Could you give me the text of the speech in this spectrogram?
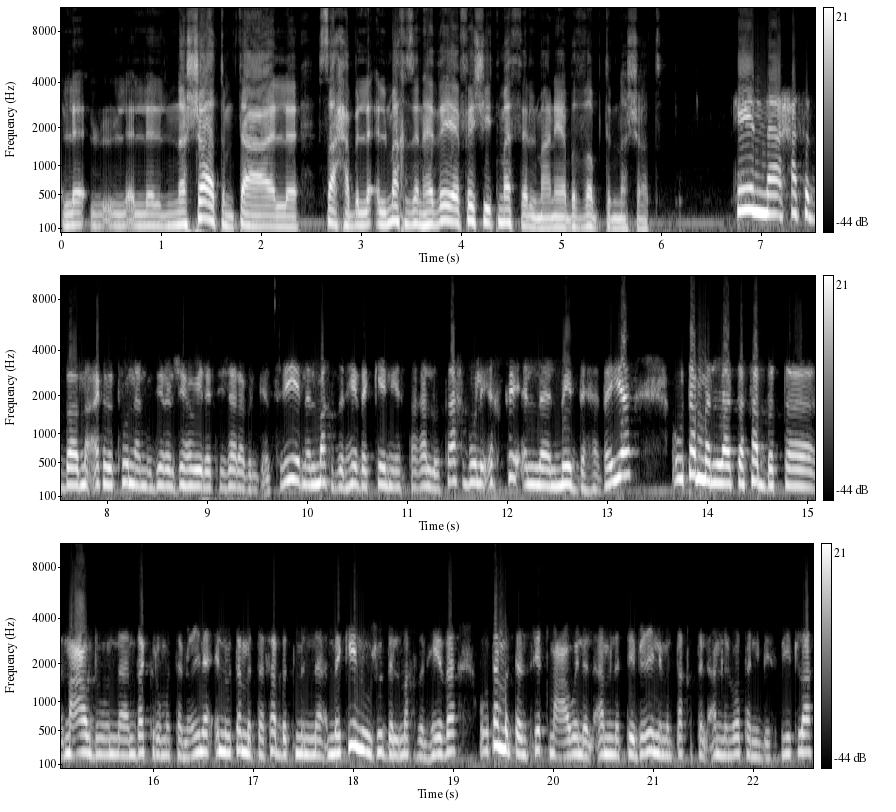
النشاط متاع صاحب المخزن هذايا فاش يتمثل معناها بالضبط النشاط؟ كان حسب ما اكدته لنا المديرة الجهوية للتجاره بالقصرين المخزن هذا كان يستغل صاحبه لإخفاء الماده هذيا. وتم التثبت نعاودوا نذكروا مستمعينا إنه تم التثبت من مكان وجود المخزن هذا وتم التنسيق مع عوين الأمن التابعين لمنطقة الأمن الوطني بسبيتلا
